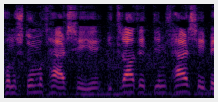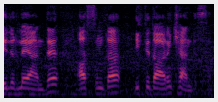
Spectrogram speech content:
konuştuğumuz her şeyi, itiraz ettiğimiz her şeyi belirleyen de aslında iktidarın kendisi.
